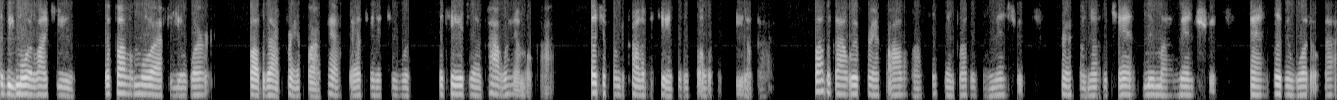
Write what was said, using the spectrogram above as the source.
to be more like you, to follow more after your word. Father God, praying for our pastor, asking that uh, you would continue to empower him, oh God. Touch him from the crown of his head to the sole of his feet, oh God. Father God, we're praying for all of our sisters and brothers in ministry, prayer for another chance, New Mind Ministry, and Living Water, oh God.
